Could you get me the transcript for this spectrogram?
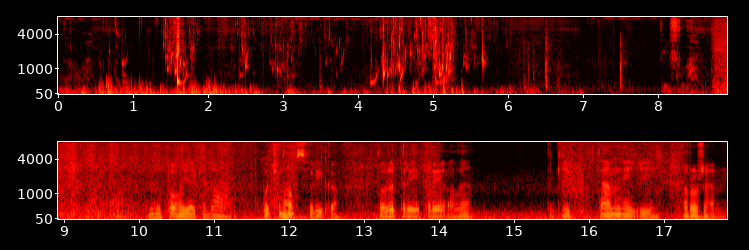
Давай. Пішла. До того я кидав, починав з фріка. Теж 3,3, але такий темний і рожевий.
